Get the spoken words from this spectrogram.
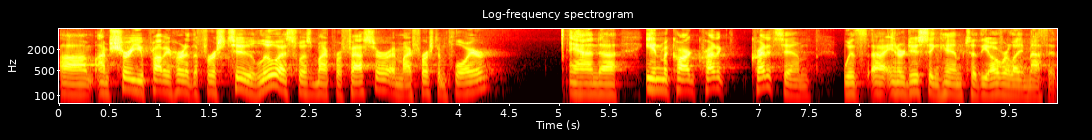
Um, I'm sure you probably heard of the first two. Lewis was my professor and my first employer, and uh, Ian McHarg credit, credits him with uh, introducing him to the overlay method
